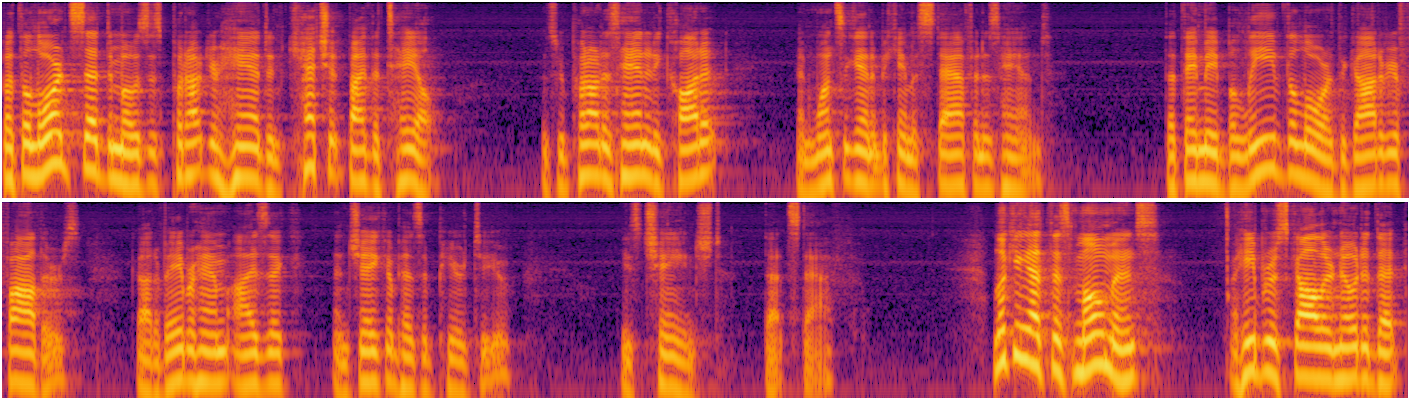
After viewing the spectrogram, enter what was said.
But the Lord said to Moses, Put out your hand and catch it by the tail. And so he put out his hand and he caught it, and once again it became a staff in his hand that they may believe the Lord, the God of your fathers, God of Abraham, Isaac, and Jacob, has appeared to you. He's changed that staff. Looking at this moment, a Hebrew scholar noted that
